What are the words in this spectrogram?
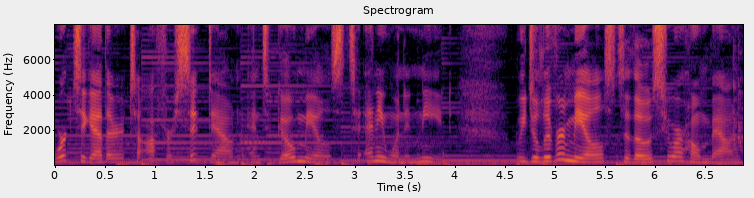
work together to offer sit down and to go meals to anyone in need. We deliver meals to those who are homebound,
